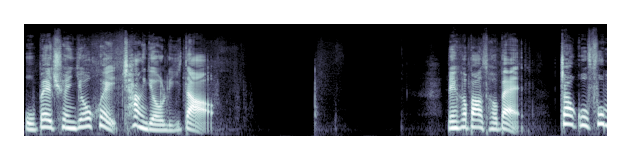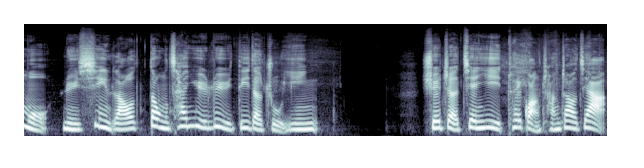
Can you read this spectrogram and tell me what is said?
五倍券优惠，畅游离岛。联合报头版：照顾父母女性劳动参与率低的主因。学者建议推广长照假，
